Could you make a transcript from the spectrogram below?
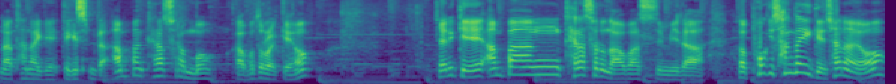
나타나게 되겠습니다. 안방 테라스로 한번 가보도록 할게요. 자 이렇게 안방 테라스로 나와봤습니다. 어, 폭이 상당히 괜찮아요.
